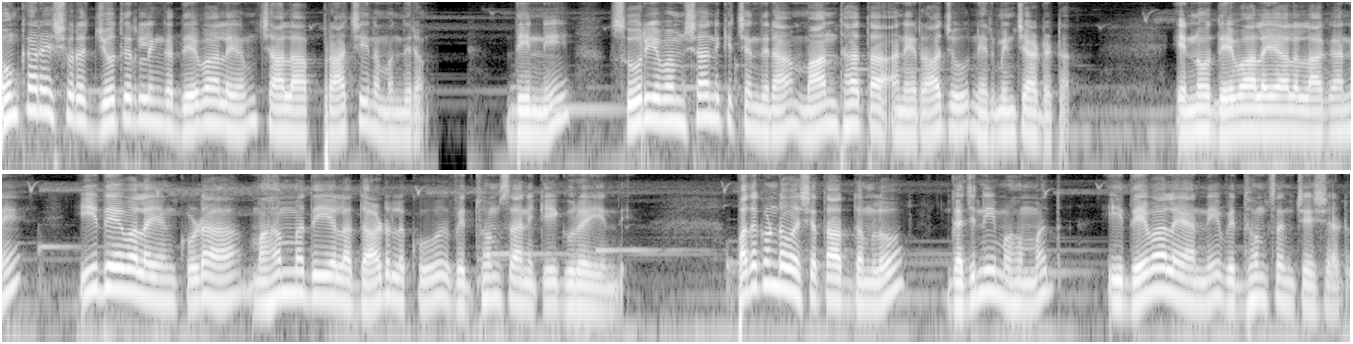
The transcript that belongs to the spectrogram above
ఓంకారేశ్వర జ్యోతిర్లింగ దేవాలయం చాలా ప్రాచీన మందిరం. దీన్ని సూర్యవంశానికి చెందిన మాంధాత అనే రాజు నిర్మించాడట. ఎన్నో దేవాలయాల లాగానే ఈ దేవాలయం కూడా మహమ్మదీయుల దాడులకు విధ్వంసానికి గురయ్యింది పదకొండవ శతాబ్దంలో గజనీ మొహమ్మద్ ఈ దేవాలయాన్ని విధ్వంసం చేశాడు.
